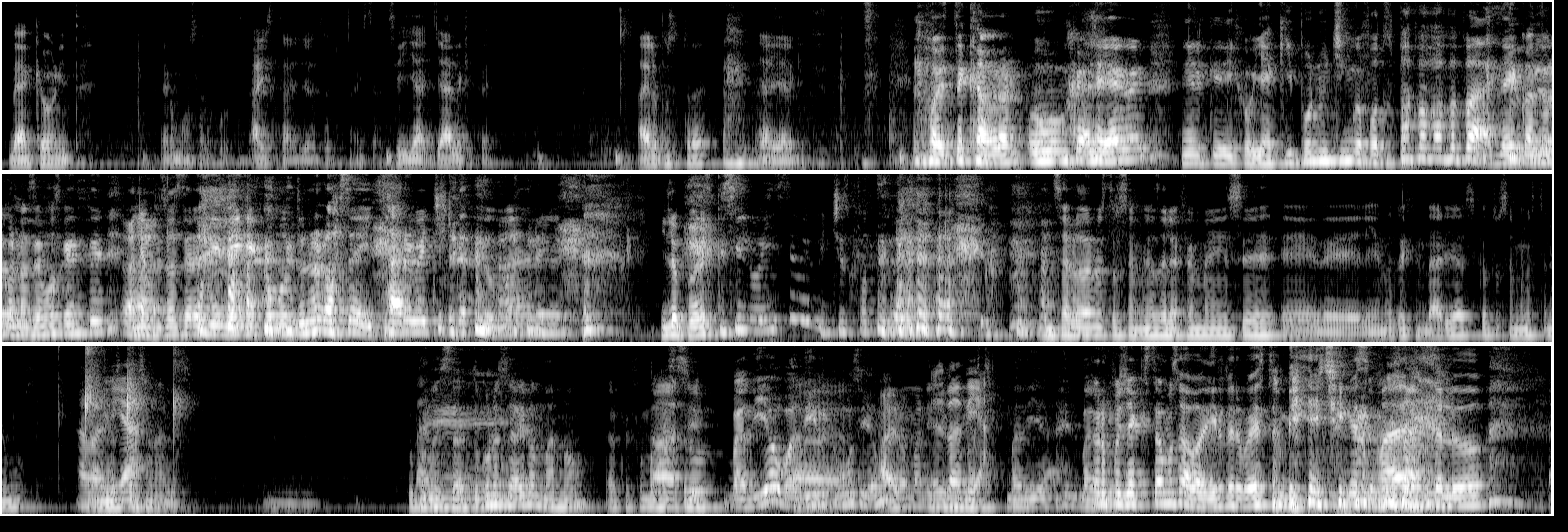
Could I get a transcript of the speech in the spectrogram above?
Vean qué bonita. Hermosa la foto. Ahí está, ya salió. Ahí está. Sí, ya, ya la quité. Ahí lo puse otra vez. Ya, ya la quité. No, este cabrón hubo un jalea, güey, en el que dijo, y aquí pone un chingo de fotos, pa, pa, pa, pa, pa, de cuando conocemos gente, y le empezó a hacer así, y le dije, como tú no lo vas a editar, güey, chica tu madre, güey. Y lo peor es que sí lo hice, güey, pinches fotos, güey. Un saludo a nuestros amigos del FMS eh, de Leyendas Legendarias. ¿Qué otros amigos tenemos? Amigos Abadía. personales. Mm, ¿Tú conoces, a, ¿Tú conoces a Iron Man, no? Al que fue Ah, maestro. sí. Badía o Badir, ah, ¿cómo se llama? Iron Man y Es Superman. Badía. Badía. el Badía. Pero pues ya que estamos a Badir Derbez también, chinga su madre, un saludo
